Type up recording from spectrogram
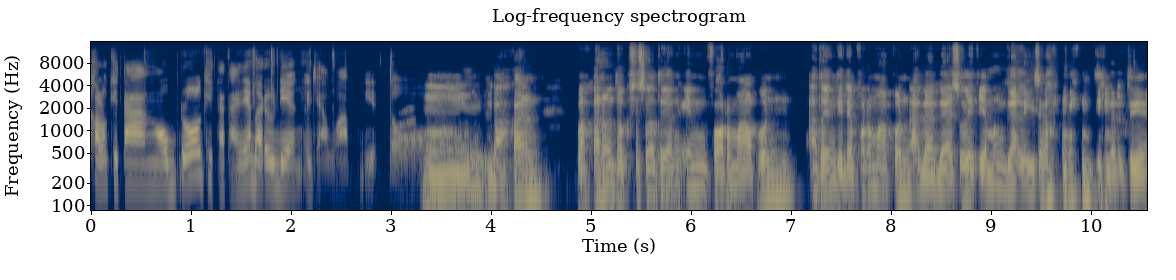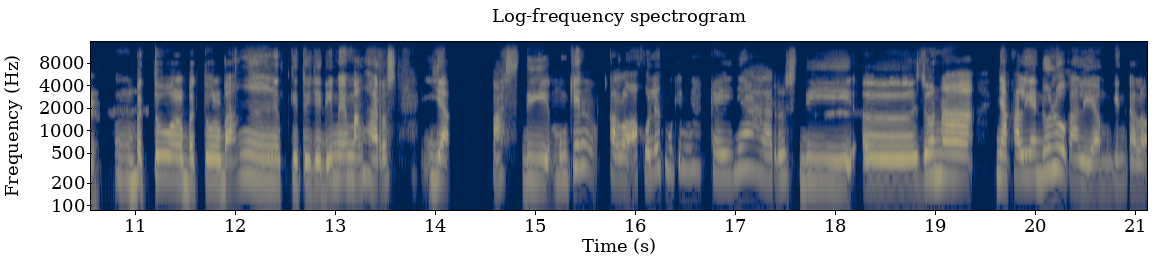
kalau kita ngobrol kita tanya baru dia ngejawab gitu. Hmm, bahkan bahkan untuk sesuatu yang informal pun atau yang tidak formal pun agak-agak sulit ya menggali seorang engineer itu ya. Betul, betul banget gitu. Jadi memang harus ya pas di mungkin kalau aku lihat mungkin kayaknya harus di uh, zonanya kalian dulu kali ya. Mungkin kalau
